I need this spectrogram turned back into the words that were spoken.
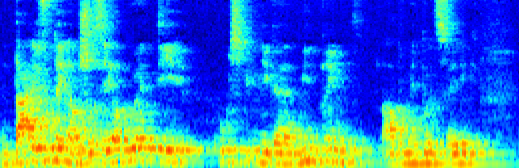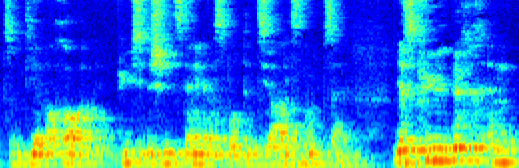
ein Teil von denen auch schon sehr gute Ausbildungen mitbringt, aber man tut es wenig, um die nachher bei uns in der Schweiz das Potenzial zu nutzen. Ich habe das Gefühl, wirklich eine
